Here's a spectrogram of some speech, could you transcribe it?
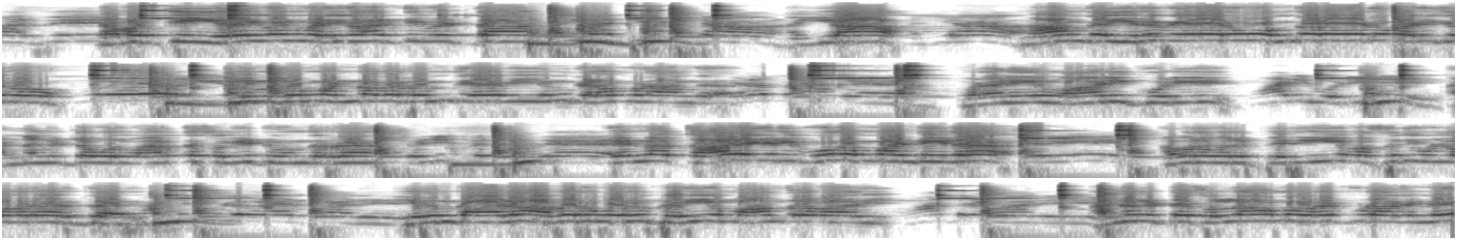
மாதிரி நமக்கு இறைவன் வழிகாட்டி விட்டான். ஐயா நாங்க இருவேரும் உங்களோடு வருகிறோம். இன்றும் மன்னவரும் தேவியும் கிளம்புனாங்க. உடனே மாடி கொடி. மாடி ஒடி அண்ணங்கிட்ட ஒரு வார்த்தை சொல்லிட்டு வந்துடுறேன். என்ன தாழையடி பூதம்பாண்டியில சரி. அவர் ஒரு பெரிய வசதி உள்ளவரா இருக்காரு. இருந்தாலும் அவர் ஒரு பெரிய மாந்திரவாதி. அண்ணன்கிட்ட சொல்லாம வரக்கூடாதுன்னு.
